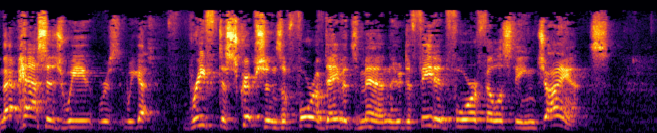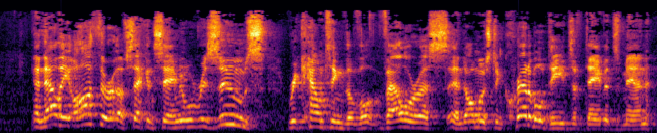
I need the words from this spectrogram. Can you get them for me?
In that passage, we, we got brief descriptions of four of David's men who defeated four Philistine giants. And now the author of 2 Samuel resumes recounting the valorous and almost incredible deeds of David's men,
